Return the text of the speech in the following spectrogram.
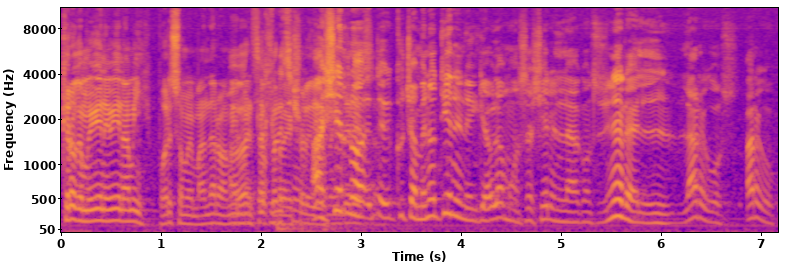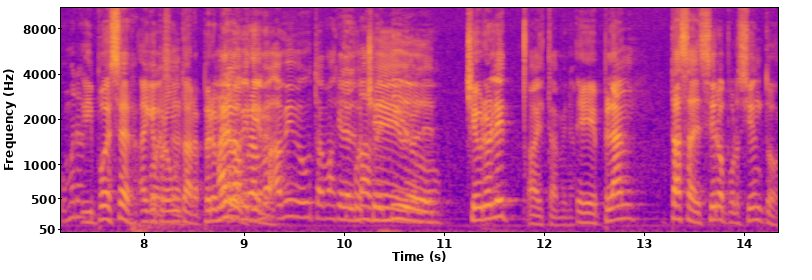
creo que me viene bien a mí, por eso me mandaron a mí A un ver, mensaje ¿qué para que ofrecen? yo le diga. Ayer no, interesa. escúchame, ¿no tienen el que hablamos ayer en la concesionaria? El Largos, Argos, ¿cómo era? Y puede ser, hay que Puede preguntar. ser. Pero mira Algo lo que pero tiene. A mí me gusta más Que era el tipo más Chevrolet. vendido. Chevrolet, Ahí está, mira. eh, plan, tasa de 0%.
